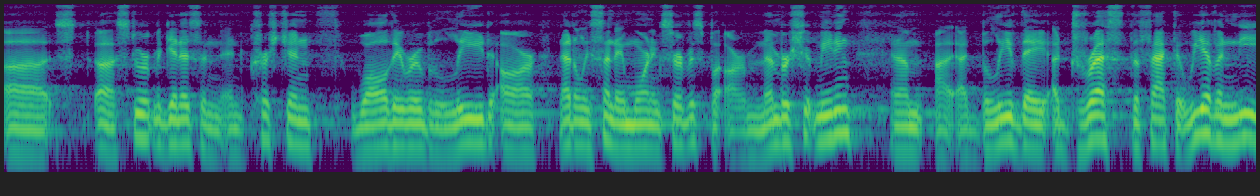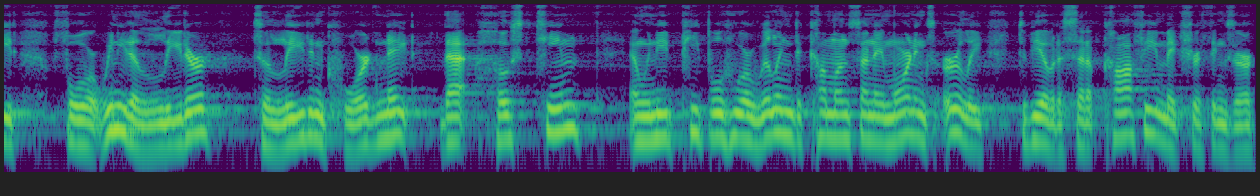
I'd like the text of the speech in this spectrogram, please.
Uh, uh, Stuart McGinnis and, and, Christian Wall, they were able to lead our not only Sunday morning service, but our membership meeting. And I, I believe they addressed the fact that we have a need for, we need a leader to lead and coordinate that host team and we need people who are willing to come on Sunday mornings early to be able to set up coffee, make sure things are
